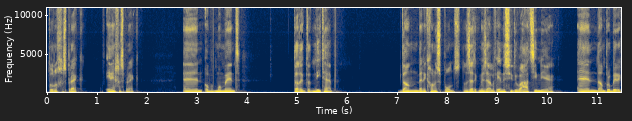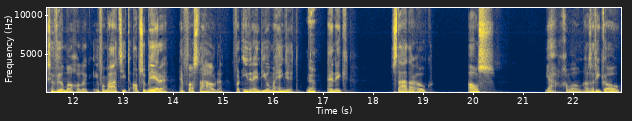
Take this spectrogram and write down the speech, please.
tot een gesprek of in een gesprek. En op het moment dat ik dat niet heb, dan ben ik gewoon een spons. Dan zet ik mezelf in de situatie neer en dan probeer ik zoveel mogelijk informatie te absorberen en vast te houden van iedereen die om me heen zit. Ja. En ik sta daar ook als, ja, gewoon als Rico,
